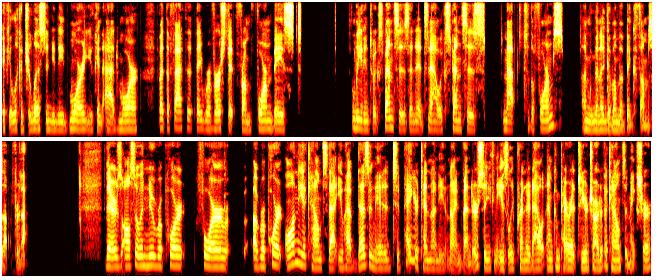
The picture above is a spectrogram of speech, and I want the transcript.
If you look at your list and you need more, you can add more. But the fact that they reversed it from form based leading to expenses and it's now expenses mapped to the forms. I'm going to give them a big thumbs up for that. There's also a new report for a report on the accounts that you have designated to pay your 1099 vendors so you can easily print it out and compare it to your chart of accounts and make sure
